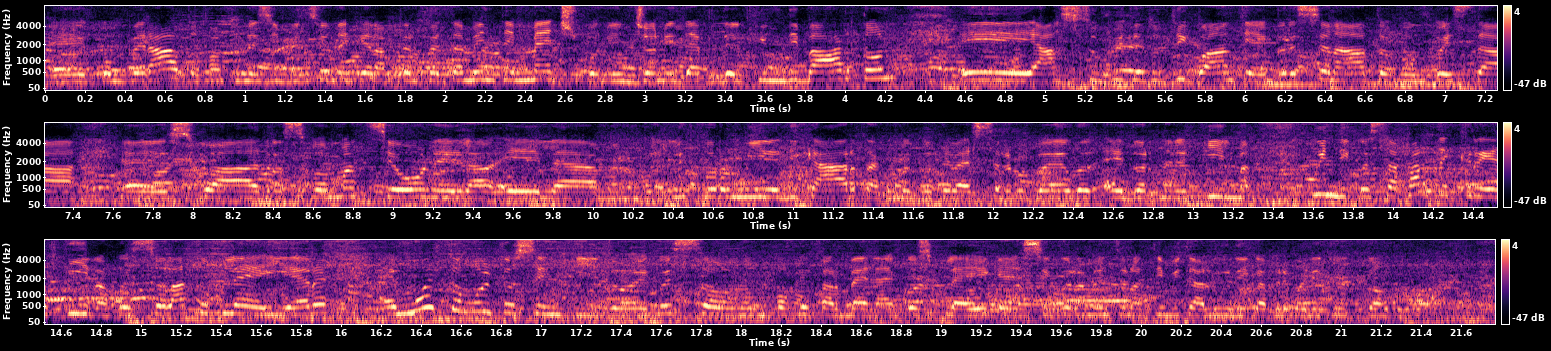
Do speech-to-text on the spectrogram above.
eh, comperato ha fatto un'esibizione che era perfettamente in match con il Johnny Depp del film di Barton e ha stupito tutti quanti, ha impressionato con questa eh, sua trasformazione la, e la, le formine di carta come poteva essere proprio Edward nel film. Quindi questa parte creativa, questo lato player è molto molto sentito e questo non può che far bene al cosplay che è sicuramente un'attività ludica prima di tutto.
